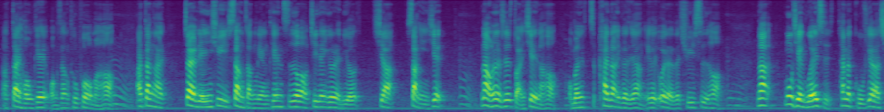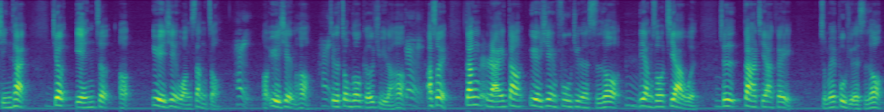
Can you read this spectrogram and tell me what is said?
啊，带红 K 往上突破嘛哈，嗯啊，当然在连续上涨两天之后，今天有点留下上影线，嗯。那我认为这是短线的哈，我们看到一个怎样？一个未来的趋势哈，那目前为止它的股票的形态就沿着哦月线往上走。嘿，哦，月线嘛哈嗨，这个中多格局了哈。对。啊，所以当来到月线附近的时候，量缩价稳，就是大家可以准备布局的时候。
